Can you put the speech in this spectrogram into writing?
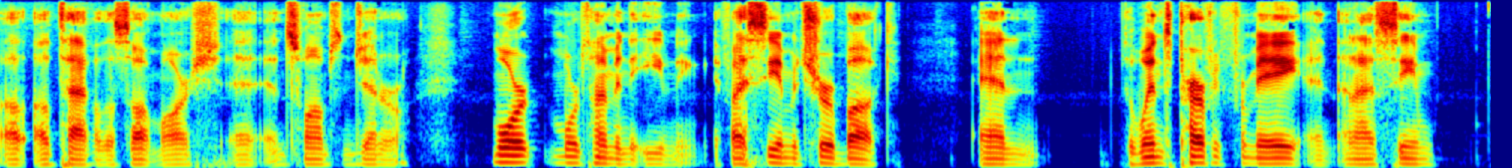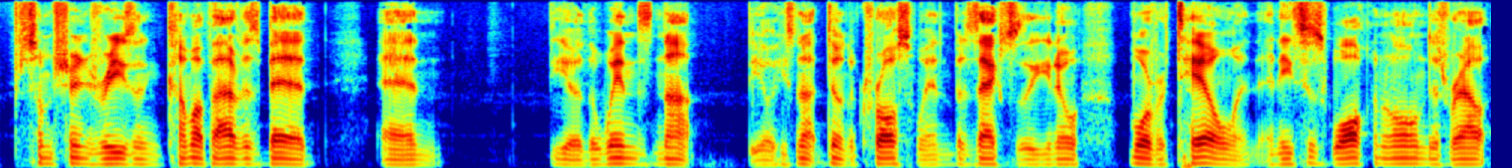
I'll, I'll tackle the salt marsh and, and swamps in general. More more time in the evening. If I see a mature buck, and the wind's perfect for me, and, and I see him for some strange reason come up out of his bed, and you know the wind's not you know he's not doing the crosswind, but it's actually you know more of a tailwind, and he's just walking along this route,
